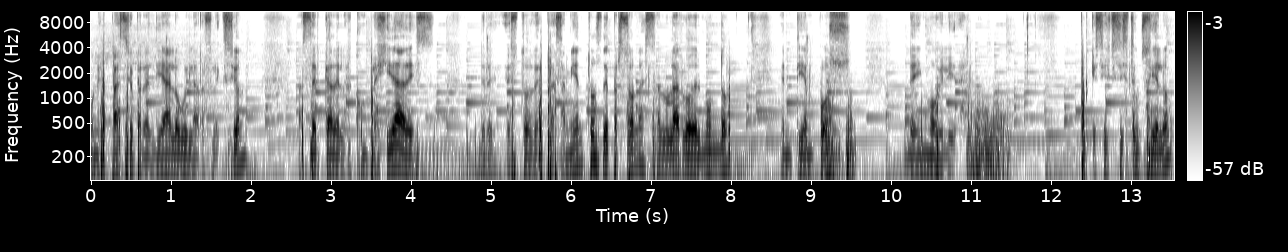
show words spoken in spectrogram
un espacio para el diálogo y la reflexión acerca de las complejidades de estos desplazamientos de personas a lo largo del mundo en tiempos de inmovilidad. Porque si existe un cielo,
